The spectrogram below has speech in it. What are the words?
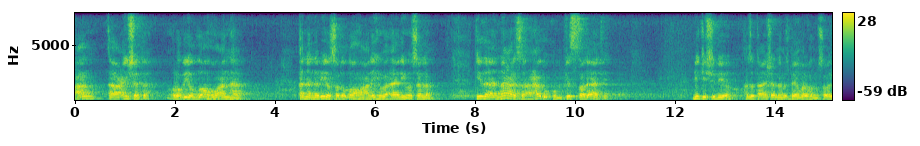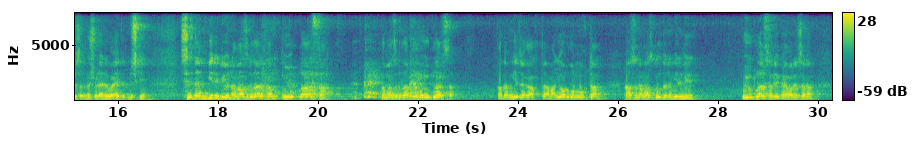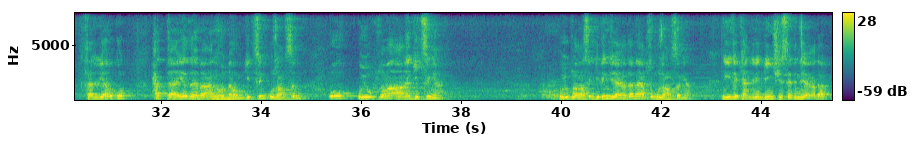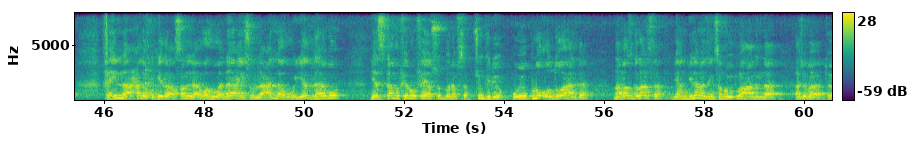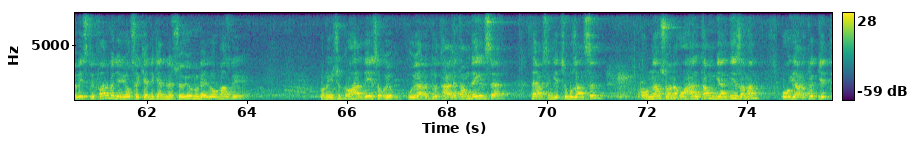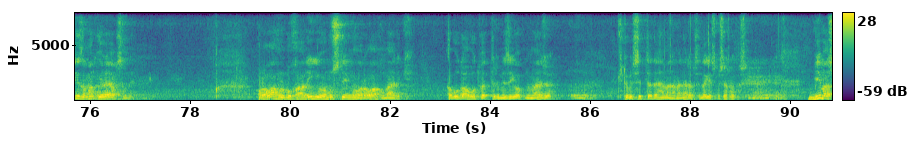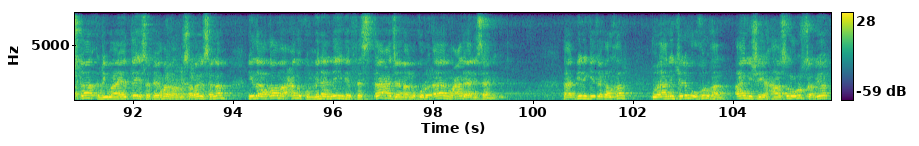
عن عائشة رضي الله عنها أن النبي صلى الله عليه وآله وسلم إذا نعس أحدكم في الصلاة bir kişi diyor Hazreti Ayşe annemiz Peygamber Efendimiz sallallahu aleyhi ve sellem'e şöyle rivayet etmiş ki sizden biri diyor namaz kılarken uyuklarsa namaz kılarken uyuklarsa adam gece kalktı ama yorgunluktan nasıl namaz kıldığını bilmiyor. Uyuklarsa diyor Peygamber Aleyhisselam فَلْيَرْقُدْ hatta يَذْهَبَ عَنْهُ النَّوْمِ Gitsin, uzansın, o uyuklama anı gitsin yani. Uyuklaması gidinceye kadar ne yapsın? Uzansın yani. İyice kendini dinç hissedinceye kadar فَاِنَّ أَحَدَكُمْ اِذَا صَلَّى وَهُوَ نَاعِسٌ لَعَلَّهُ يَذْهَبُ يَسْتَغْفِرُ فَيَسُبُّ نَفْسَهُ Çünkü diyor uyuklu olduğu halde namaz kılarsa yani bilemez insan uyuklu anında acaba tövbe istiğfar mı ediyor yoksa kendi kendine sövüyor mu belli olmaz diyor. Onun için o haldeyse uy- uyanıklık hali tam değilse ne yapsın gitsin uzansın ondan sonra o hal tam geldiği zaman o uyanıklık gittiği zaman öyle yapsın diyor. Ravahul Bukhari ve Müslim ve ravahu Malik. Ebu Davud ve Tirmizi ve. Kütüb-i Sitte'de hemen hemen her hepsinde geçmiş arkadaşlar. Bir başka rivayette ise Peygamber Efendimiz sallallahu aleyhi ve sellem اِذَا قَامَ أَحَدُكُمْ مِنَ اللَّيْلِ فَاسْتَعْجَمَ الْقُرْآنُ عَلَى لِسَانِهِ Eğer biri gece kalkar, Kur'an-ı Kerim okurken aynı şey hasıl olursa diyor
